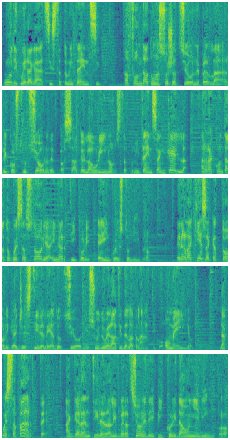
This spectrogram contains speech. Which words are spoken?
Uno di quei ragazzi statunitensi ha fondato un'associazione per la ricostruzione del passato e Laurino, statunitense anch'ella, ha raccontato questa storia in articoli e in questo libro. Era la Chiesa Cattolica a gestire le adozioni sui due lati dell'Atlantico, o meglio, da questa parte a garantire la liberazione dei piccoli da ogni vincolo,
